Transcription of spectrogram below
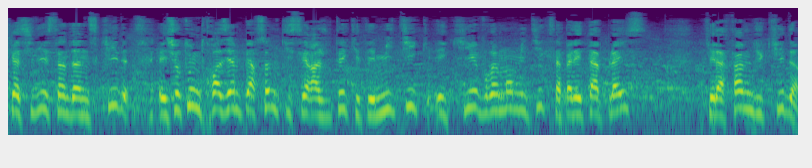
Cassidy et Sundance Kid, et surtout une troisième personne qui s'est rajoutée, qui était mythique et qui est vraiment mythique, s'appelle Eta Place, qui est la femme du Kid.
